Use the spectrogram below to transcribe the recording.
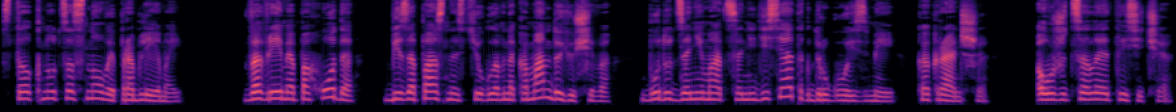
столкнуться с новой проблемой. Во время похода безопасностью главнокомандующего будут заниматься не десяток другой змей, как раньше, а уже целая тысяча.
